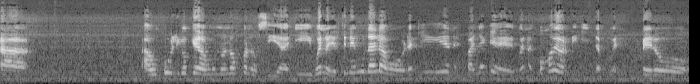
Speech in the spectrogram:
a, a un público que aún no nos conocía. Y bueno, ellos tienen una labor aquí en España que, bueno, es como de hormiguita, pues, pero,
